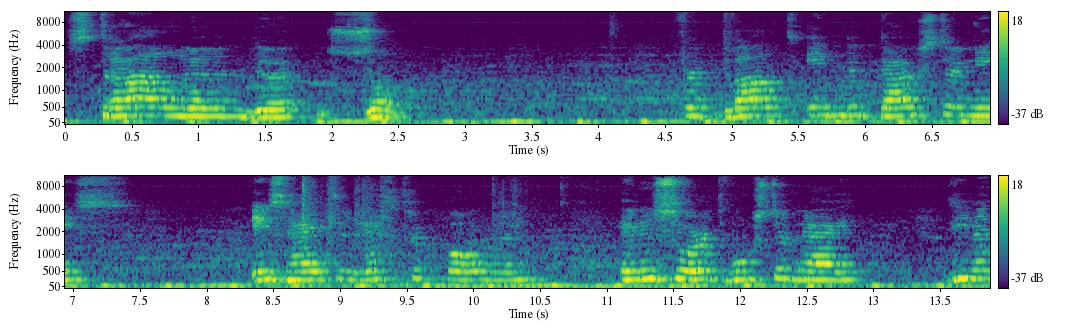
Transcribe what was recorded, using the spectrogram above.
stralende zon. Verdwaald in de duisternis is hij terechtgekomen in een soort woesternij die met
